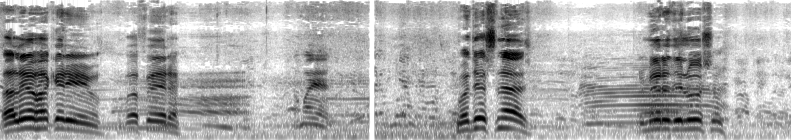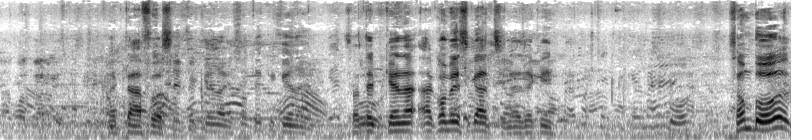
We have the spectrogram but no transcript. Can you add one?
Valeu, vaqueirinho. Boa feira. Amanhã. Bom dia, Sinésio. Primeira de luxo. Como é que tá a força? Tem pequeno aí, só tem pequeno aí. Só tem pequena. A comer esse gato, Sinésio, aqui. São boas.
